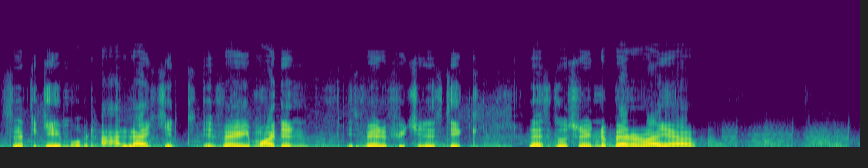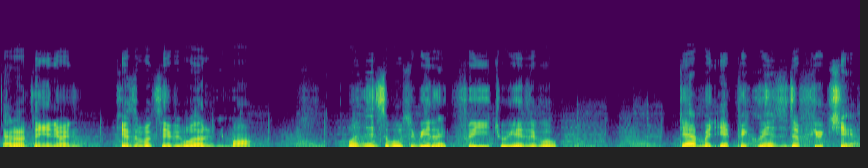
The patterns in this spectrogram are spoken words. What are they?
Select the game mode. I like it. It's very modern. It's very futuristic. Let's go straight into Battle Royale. I don't think anyone cares about Save the World anymore. Wasn't it supposed to be like free two years ago? Damn it, Epic, where's the future?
